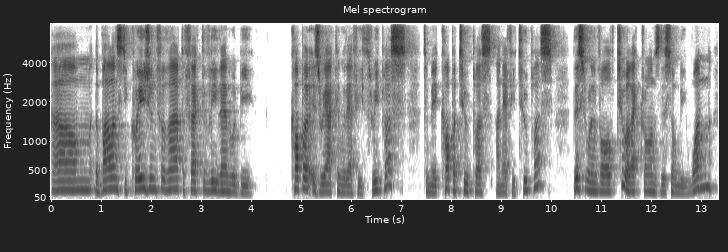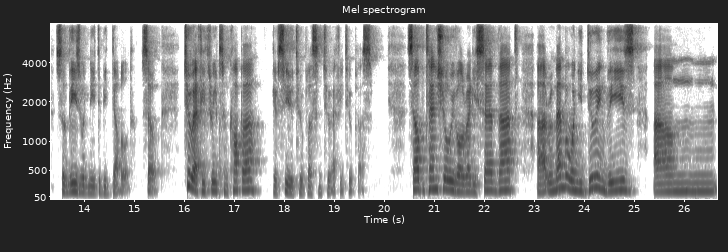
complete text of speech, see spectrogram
um, the balanced equation for that effectively then would be copper is reacting with Fe3 plus to make copper 2 plus and Fe2 plus. This will involve two electrons, this only one, so these would need to be doubled. So 2 Fe3 plus and copper gives Cu2 plus and 2 Fe2 plus. Cell potential, we've already said that. Uh, remember when you're doing these, um,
